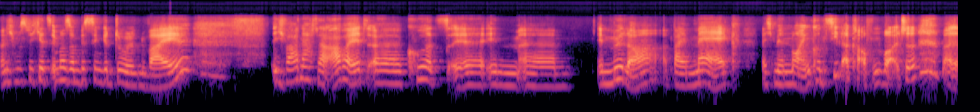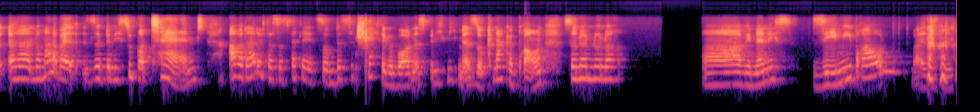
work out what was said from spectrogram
und ich muss mich jetzt immer so ein bisschen gedulden, weil ich war nach der Arbeit äh, kurz äh, im, ähm, im Müller bei Mac weil ich mir einen neuen Concealer kaufen wollte. Weil äh, normalerweise bin ich super tanned, aber dadurch, dass das Wetter jetzt so ein bisschen schlechter geworden ist, bin ich nicht mehr so knackebraun, sondern nur noch, äh, wie nenne ich es? Semi-braun? Weiß ich nicht.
